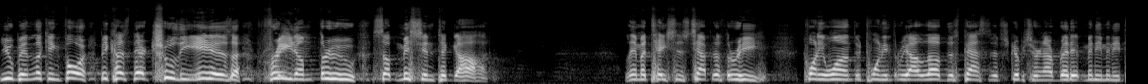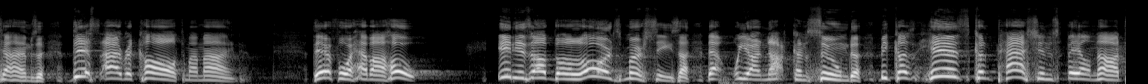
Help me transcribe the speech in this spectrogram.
you've been looking for, because there truly is uh, freedom through submission to God. Lamentations chapter 3, 21 through 23. I love this passage of scripture and I've read it many, many times. This I recall to my mind. Therefore have I hope it is of the Lord's mercies uh, that we are not consumed because his compassions fail not.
